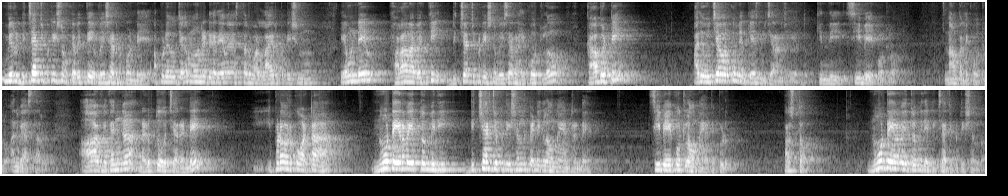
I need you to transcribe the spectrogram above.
మీరు డిశ్చార్జ్ పిటిషన్ ఒక వ్యక్తి వేశాడు అనుకోండి అప్పుడు జగన్మోహన్ రెడ్డి గారు ఏమైనా వేస్తారు వాళ్ళ లాయర్ పిటిషన్ ఏముండే ఫలానా వ్యక్తి డిశ్చార్జ్ పిటిషన్ వేశారు హైకోర్టులో కాబట్టి అది వచ్చే వరకు మీరు కేసును విచారణ చేయొద్దు. కింది సిబిఐ కోర్టులో నాంపల్లి కోర్టులో అని వేస్తారు. ఆ విధంగా నడుపుతూ వచ్చారండి. ఇప్పటివరకు అట్ట నూట ఇరవై తొమ్మిది డిశ్చార్జ్ పిటిషన్లు పెండింగ్లో ఉన్నాయంటండి. సిబిఐ కోర్టులో ఉన్నాయట ఇప్పుడు. ప్రస్తుతం. నూట ఇరవై తొమ్మిది డిశ్చార్జ్ పిటిషన్లో.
